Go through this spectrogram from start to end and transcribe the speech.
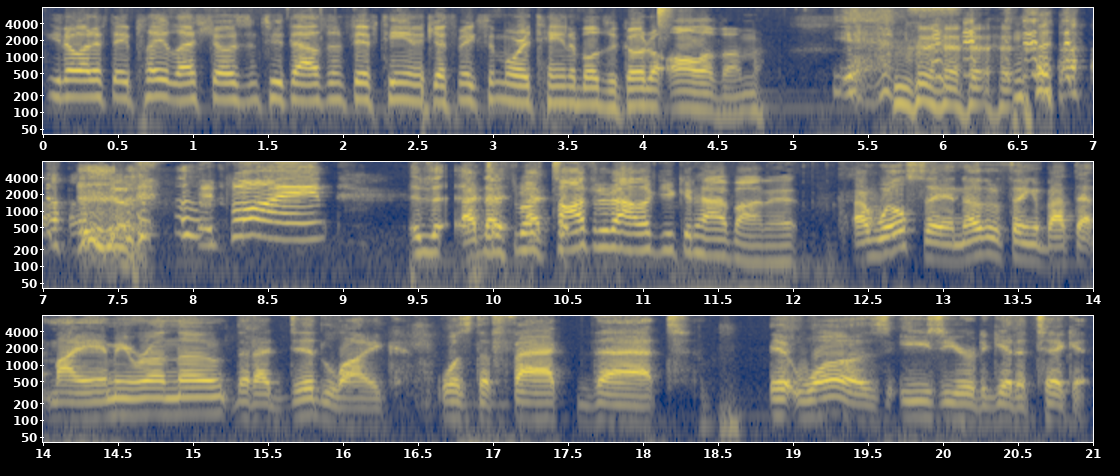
You know what? If they play less shows in 2015, it just makes it more attainable to go to all of them. Yeah. Good point. That's the most positive outlook you could have on it. I will say another thing about that Miami run though that I did like was the fact that it was easier to get a ticket,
